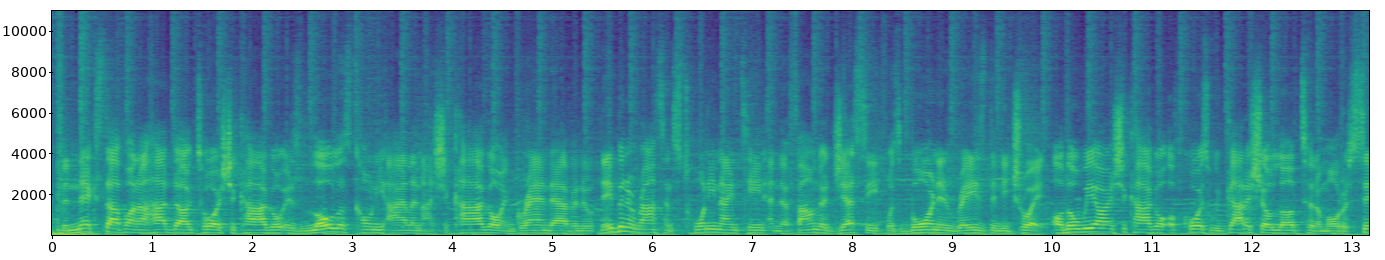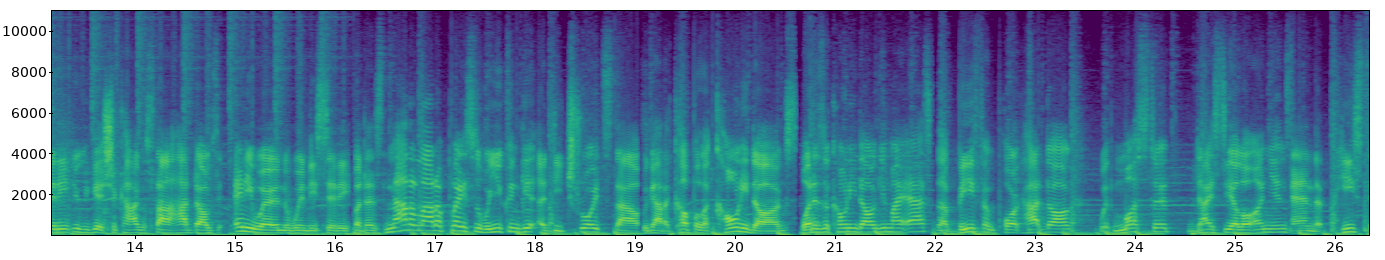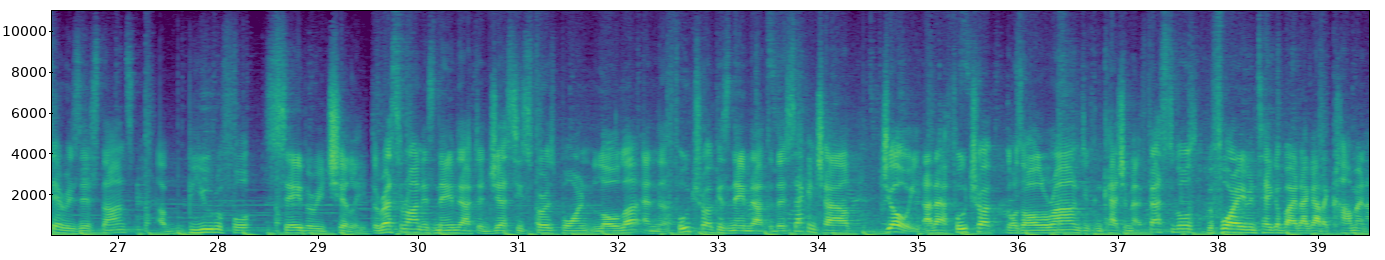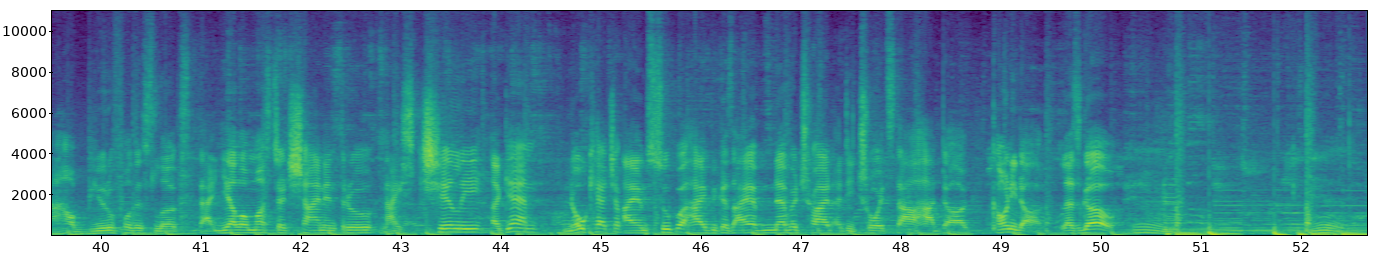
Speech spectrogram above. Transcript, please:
The next stop on our hot dog tour of Chicago is Lola's Coney Island on Chicago and Grand Avenue. They've been around since 2019 and their founder Jesse was born and raised in Detroit. Although we are in Chicago, of course, we gotta show love to the Motor City. You can get Chicago style hot dogs anywhere in the Windy City, but there's not a lot of places where you can get a Detroit style. We got a couple of Coney dogs. What is a Coney dog, you might ask? A beef and pork hot dog with mustard, diced yellow onions, and the piece de resistance, a beautiful savory chili. The restaurant is named after Jesse's firstborn, Lola, and the food truck is named after their second child, Joey. Now that food truck goes all around. You can catch them at festivals. Before I even take a bite, I gotta comment on how beautiful this looks. That yellow mustard shining through, nice chili. Again, no ketchup. I am super hyped because I have never tried a Detroit style hot dog. Coney dog, let's go. Mm.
